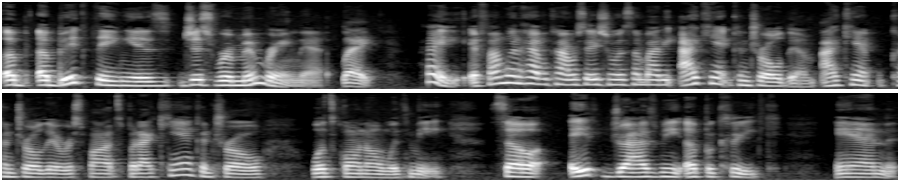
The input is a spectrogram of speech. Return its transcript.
a, a big thing is just remembering that. Like, hey, if I'm going to have a conversation with somebody, I can't control them. I can't control their response, but I can control what's going on with me. So it drives me up a creek. And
